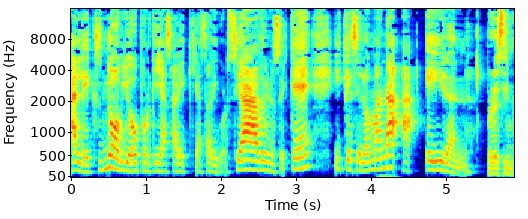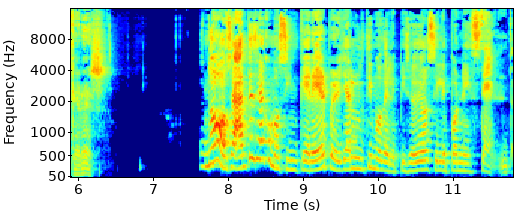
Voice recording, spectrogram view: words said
al exnovio porque ya sabe que ya está divorciado y no sé qué, y que se lo manda a Aiden. Pero es sin querer. No, o sea, antes era como sin querer, pero ya el último del episodio sí le pone send,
